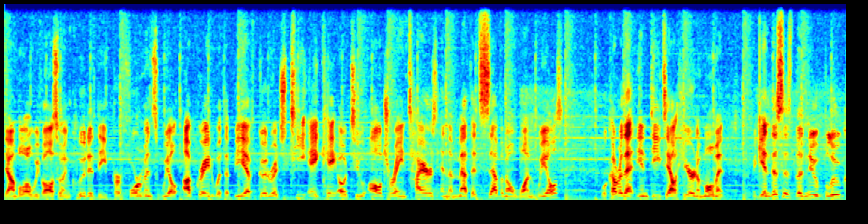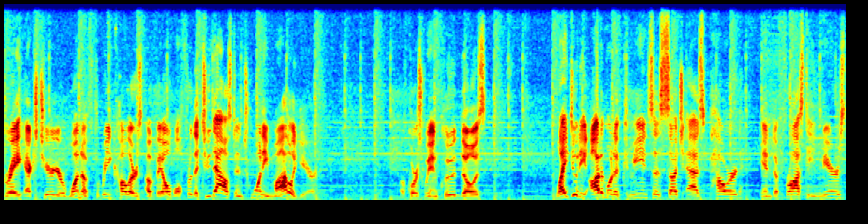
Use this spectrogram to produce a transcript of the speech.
Down below, we've also included the performance wheel upgrade with the BF Goodrich TAKO2 all terrain tires and the Method 701 wheels. We'll cover that in detail here in a moment. Again, this is the new blue gray exterior, one of three colors available for the 2020 model year. Of course, we include those light duty automotive conveniences such as powered and defrosting mirrors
